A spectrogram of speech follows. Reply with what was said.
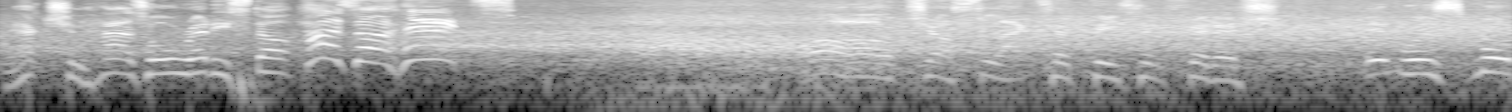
The action has already started. Has a hit! Oh, just lacked a decent finish. It was more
